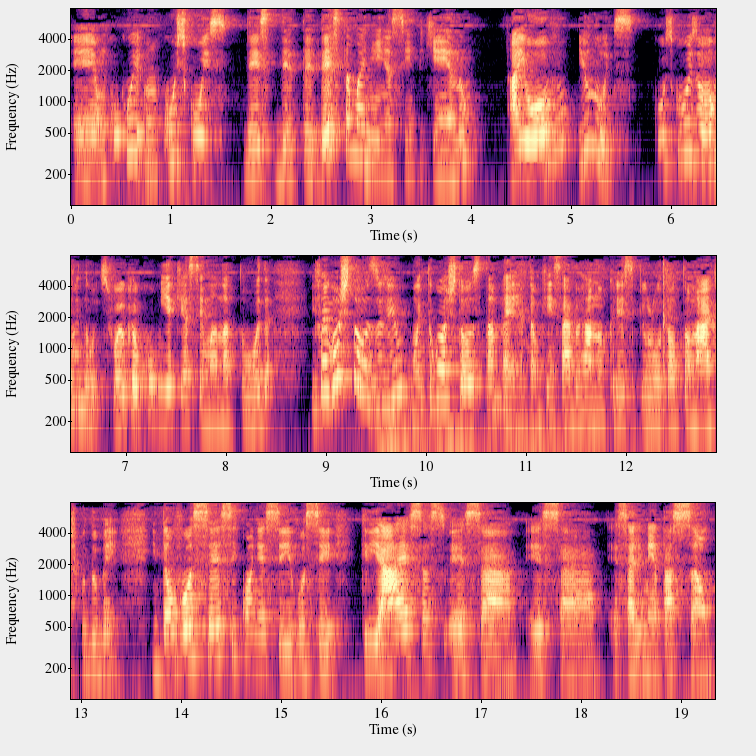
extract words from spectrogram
é, um, um cuscuz desse, desse, desse tamanhinho assim, pequeno, aí ovo e o nudes. Cuscuz, ovo e nudes. Foi o que eu comi aqui a semana toda. E foi gostoso, viu? Muito gostoso também. Então, quem sabe eu já não crio esse piloto automático do bem. Então, você se conhecer, você criar essa, essa, essa, essa alimentação,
